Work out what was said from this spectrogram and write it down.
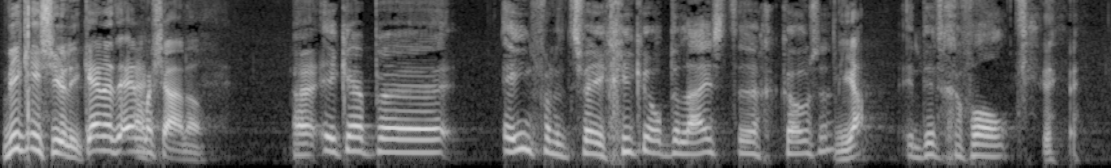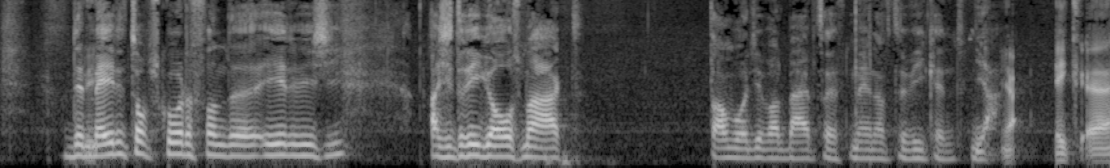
Wie kiezen jullie? Kenneth en Marciano? Eh, ik heb eh één van de twee Grieken op de lijst eh, gekozen. Ja. In dit geval de medetopscorer van de Eredivisie. Als je drie goals maakt, dan word je wat mij betreft man of the weekend. Ja. ja. Ik, eh,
